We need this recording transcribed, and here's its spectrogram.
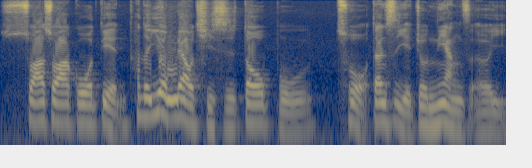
刷刷锅店，它的用料其实都不错，但是也就那样子而已。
